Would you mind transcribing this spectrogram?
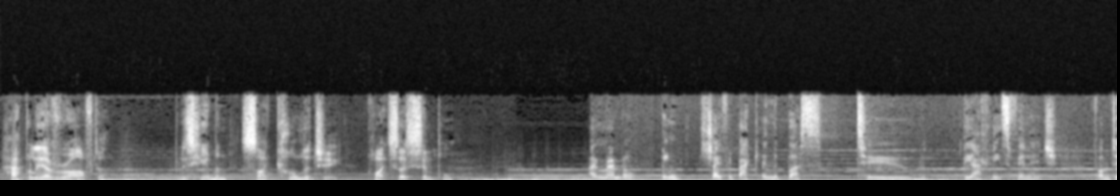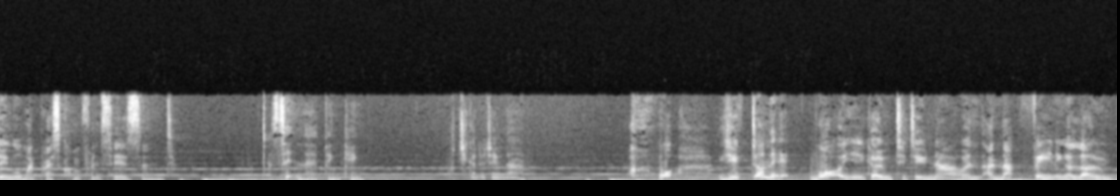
happily ever after. But is human psychology quite so simple? I remember being chauffeured back in the bus to the athletes' village from doing all my press conferences and sitting there thinking, what are you going to do now? what? You've done it. What are you going to do now? And, and that feeling alone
